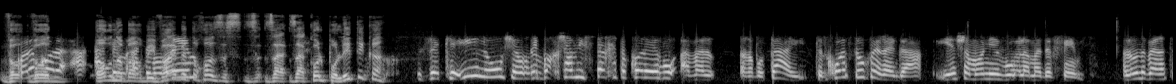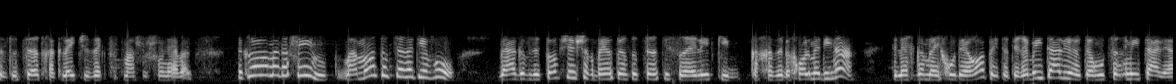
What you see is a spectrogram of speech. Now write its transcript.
ועוד אורנה ברביבאי בתוכו, זה, זה, זה, זה הכל פוליטיקה? זה כאילו שאומרים בוא עכשיו נפתח את הכל ליבוא, אבל רבותיי, תלכו לסופר רגע, יש המון יבוא על המדפים. אני לא מדברת על תוצרת חקלאית שזה קצת משהו שונה, אבל תסתכלו על המדפים, המון תוצרת יבוא. ואגב, זה טוב שיש הרבה יותר תוצרת ישראלית, כי ככה זה בכל מדינה. תלך גם לאיחוד האירופי, אתה תראה באיטליה יותר מוצרים מאיטליה,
